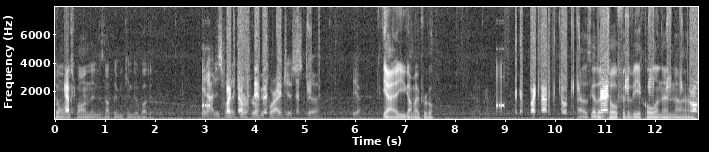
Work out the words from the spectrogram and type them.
don't Copy. respond then there's nothing we can do about it You know, I just Like, wanted no, to approve they- before I just they- uh yeah you got my approval Like. Alright, let's get a tow for the vehicle and then uh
